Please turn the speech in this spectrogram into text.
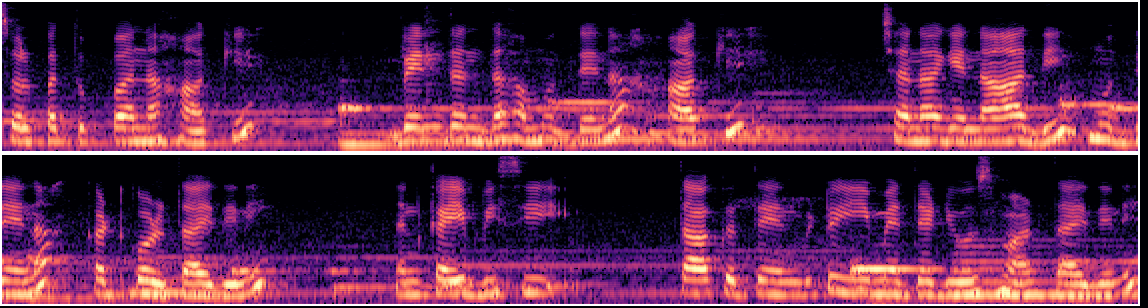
ಸ್ವಲ್ಪ ತುಪ್ಪನ ಹಾಕಿ, ಬೆಂದಂತಹ ಮುದ್ದೆನ ಹಾಕಿ ಚೆನ್ನಾಗಿ ನಾದಿ ಮುದ್ದೆನ ಕಟ್ಕೊಳ್ತಾ ಇದ್ದೀನಿ. ನನ್ನ ಕೈ ಬಿಸಿ ತಾಕುತ್ತೆ ಅಂದ್ಬಿಟ್ಟು ಈ ಮೆಥಡ್ ಯೂಸ್ ಮಾಡ್ತಾ ಇದ್ದೀನಿ.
